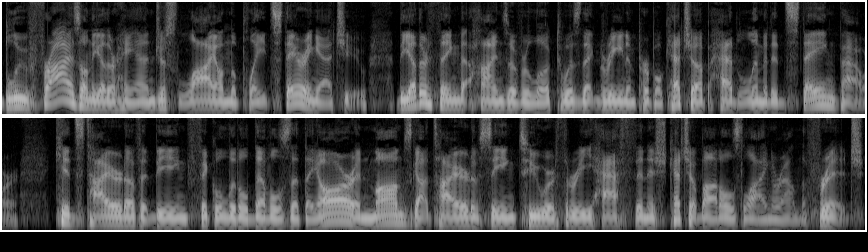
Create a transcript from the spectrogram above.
Blue fries, on the other hand, just lie on the plate staring at you. The other thing that Heinz overlooked was that green and purple ketchup had limited staying power. Kids tired of it being fickle little devils that they are, and moms got tired of seeing two or three half finished ketchup bottles lying around the fridge.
